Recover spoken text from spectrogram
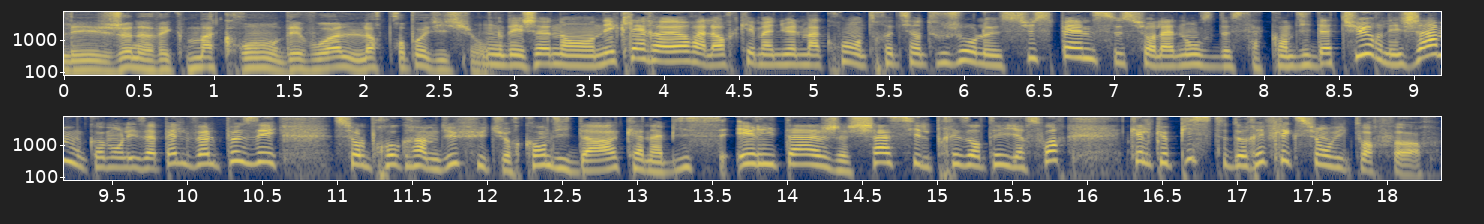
les jeunes avec Macron dévoilent leurs propositions. Des jeunes en éclaireur, alors qu'Emmanuel Macron entretient toujours le suspense sur l'annonce de sa candidature. Les JAM, comme on les appelle, veulent peser sur le programme du futur candidat. Cannabis, héritage, chasse. Il présentait hier soir quelques pistes de réflexion, Victoire Fort.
